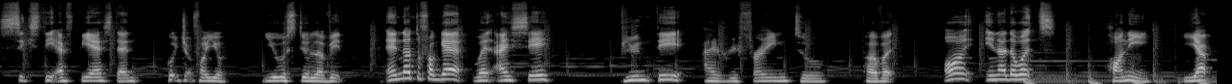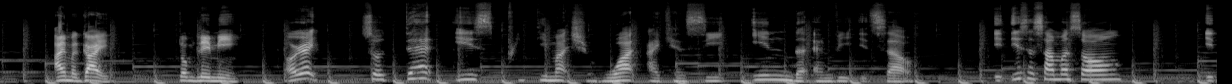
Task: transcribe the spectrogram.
60 FPS, then good job for you. You still love it. And not to forget, when I say beauty I'm referring to pervert. Or in other words, horny. Yep, I'm a guy. Don't blame me. Alright, so that is pretty much what I can see in the MV itself. It is a summer song. It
